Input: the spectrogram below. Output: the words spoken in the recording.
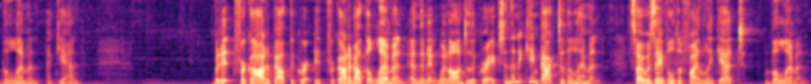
the lemon again. But it forgot about the it forgot about the lemon and then it went on to the grapes and then it came back to the lemon. So I was able to finally get the lemon.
